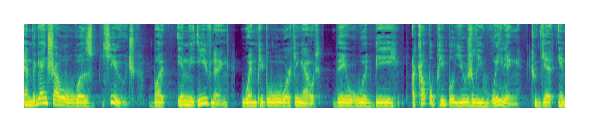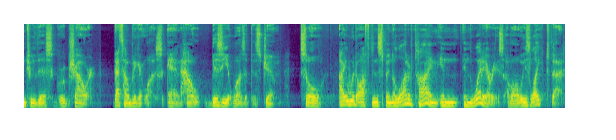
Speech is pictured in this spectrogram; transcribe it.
And the gang shower was huge, but in the evening, when people were working out, there would be a couple people usually waiting to get into this group shower. That's how big it was and how busy it was at this gym. So I would often spend a lot of time in, in the wet areas. I've always liked that.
